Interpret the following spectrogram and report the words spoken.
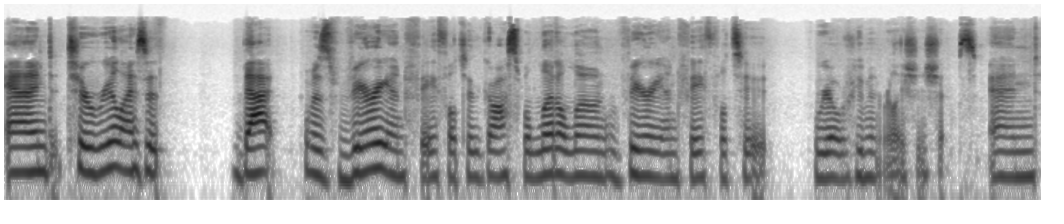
And to realize that that was very unfaithful to the gospel, let alone very unfaithful to real human relationships and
